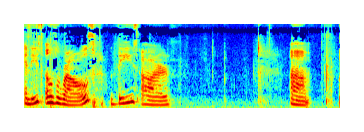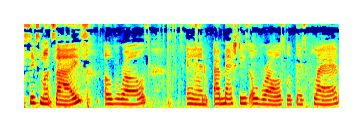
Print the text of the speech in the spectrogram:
And these overalls, these are um, six month size overalls. And I matched these overalls with this plaid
